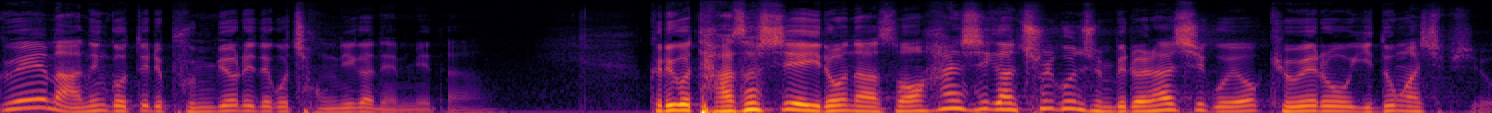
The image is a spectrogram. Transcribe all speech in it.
꽤 많은 것들이 분별이 되고 정리가 됩니다. 그리고 5시에 일어나서 1시간 출근 준비를 하시고요. 교회로 이동하십시오.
